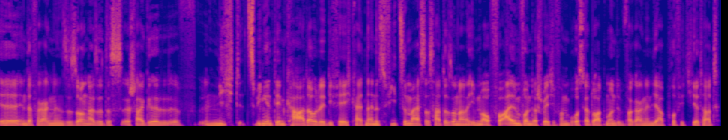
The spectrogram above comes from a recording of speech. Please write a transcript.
äh, in der vergangenen Saison. Also dass Schalke äh, nicht zwingend den Kader oder die Fähigkeiten eines Vizemeisters hatte, sondern eben auch vor allem von der Schwäche von Borussia Dortmund im vergangenen Jahr profitiert hat.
